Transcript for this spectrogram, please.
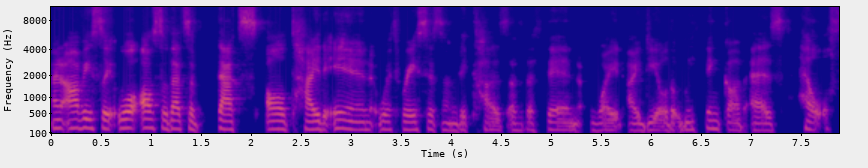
And obviously well also that's a that's all tied in with racism because of the thin white ideal that we think of as health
